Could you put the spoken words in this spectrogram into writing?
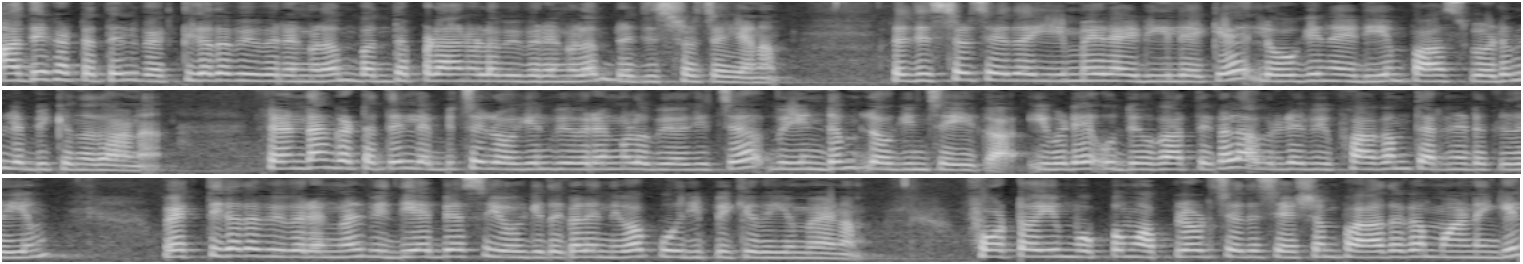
ആദ്യഘട്ടത്തിൽ വ്യക്തിഗത വിവരങ്ങളും ബന്ധപ്പെടാനുള്ള വിവരങ്ങളും രജിസ്റ്റർ ചെയ്യണം. രജിസ്റ്റർ ചെയ്ത ഇമെയിൽ ഐ ഡിയിലേക്ക് ലോഗിൻ ഐ ഡിയും പാസ്വേഡും ലഭിക്കുന്നതാണ്. രണ്ടാം ഘട്ടത്തിൽ ലഭിച്ച ലോഗിൻ വിവരങ്ങൾ ഉപയോഗിച്ച് വീണ്ടും ലോഗിൻ ചെയ്യുക. ഇവിടെ ഉദ്യോഗാർത്ഥികൾ അവരുടെ വിഭാഗം തിരഞ്ഞെടുക്കുകയും വ്യക്തിഗത വിവരങ്ങൾ വിദ്യാഭ്യാസ യോഗ്യതകൾ എന്നിവ പൂരിപ്പിക്കുകയും വേണം. ഫോട്ടോയും ഒപ്പം അപ്ലോഡ് ചെയ്ത ശേഷം ബാധകമാണെങ്കിൽ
